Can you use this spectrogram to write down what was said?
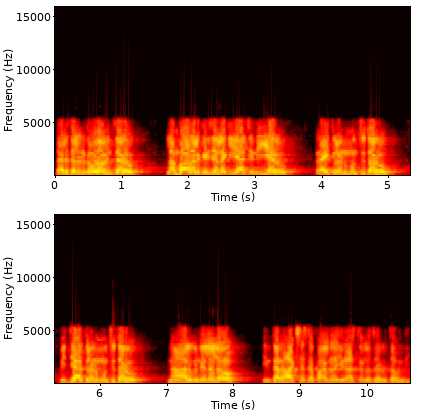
దళితులను గౌరవించరు లంబాడలు గిరిజనులకు ఇవ్వాల్సింది ఇయ్యరు రైతులను ముంచుతారు విద్యార్థులను ముంచుతారు. నాలుగు నెలల్లో ఇంత రాక్షస పాలన ఈ రాష్ట్రంలో జరుగుతూ ఉంది.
